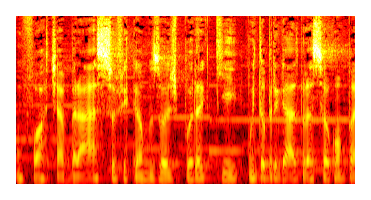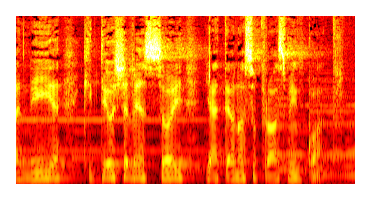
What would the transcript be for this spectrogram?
Um forte abraço, ficamos hoje por aqui. Muito obrigado pela sua companhia, que Deus te abençoe e até o nosso próximo encontro.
